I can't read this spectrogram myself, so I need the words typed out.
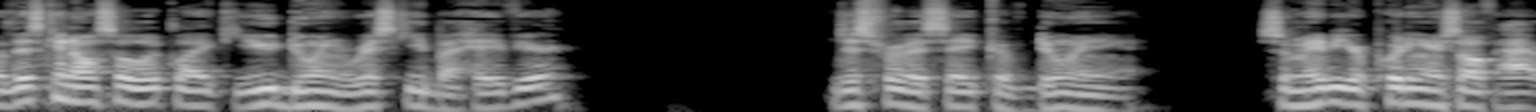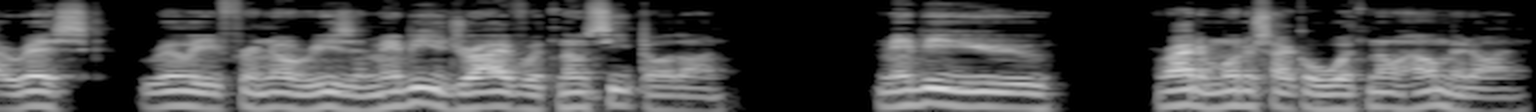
But this can also look like you doing risky behavior just for the sake of doing it. So maybe you're putting yourself at risk really for no reason. Maybe you drive with no seatbelt on. Maybe you ride a motorcycle with no helmet on.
